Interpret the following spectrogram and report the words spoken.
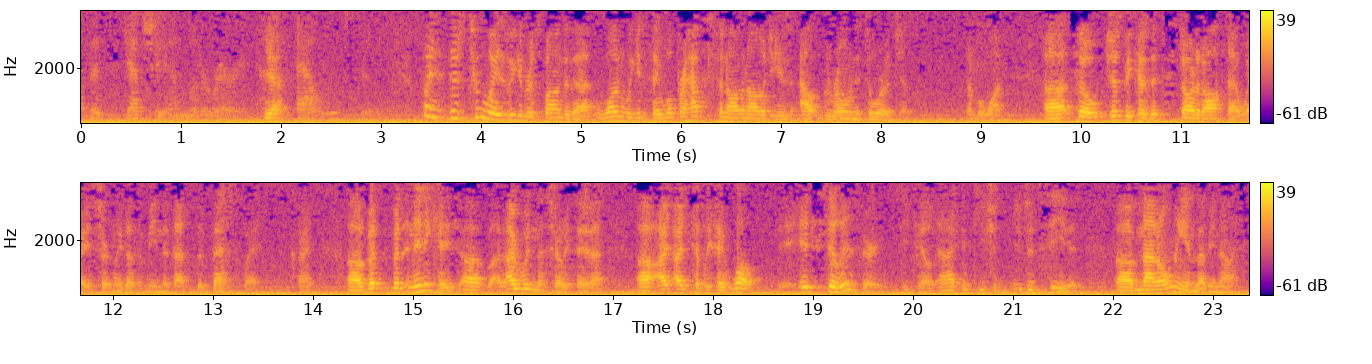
a bit sketchy and literary. and Yeah. Elusive. There's two ways we could respond to that. One, we could say, well, perhaps phenomenology has outgrown its origins. Number one. Uh, so just because it started off that way certainly doesn't mean that that's the best way, right? Uh, but but in any case, uh, I wouldn't necessarily say that. Uh, I, I'd simply say, well, it still is very detailed, and I think you should you should see it uh, not only in Levinas,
